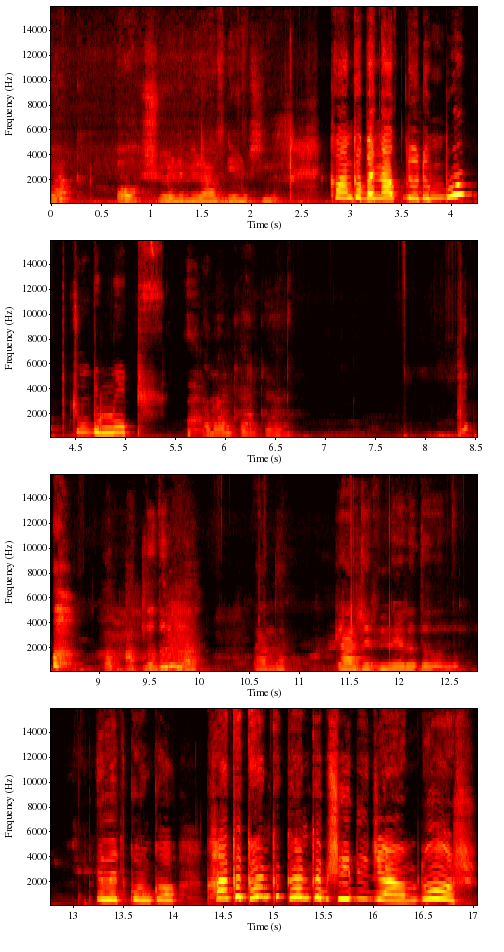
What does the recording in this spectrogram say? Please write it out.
Bak. Oh şöyle biraz gevşeyim. Kanka ben atlıyorum. Bup, cumburlop. Tamam kanka. Hop atladın mı? Ben de. Gel derinlere dalalım. Evet kanka. Kanka kanka kanka bir şey diyeceğim. Dur.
